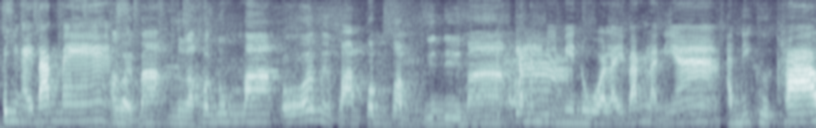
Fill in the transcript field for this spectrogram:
เป็นยังไงบ้างแม่ อร่อยมาก เนื้อเขานุ่มมาก โอ้ยมีความกลมกล่อมยินดีมาก แล้วมันมีเมนูอะไรบ้างล่ะเนี่ย อันนี้คือข้าว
